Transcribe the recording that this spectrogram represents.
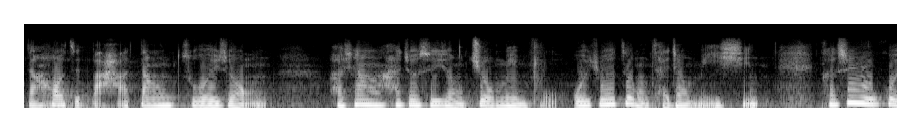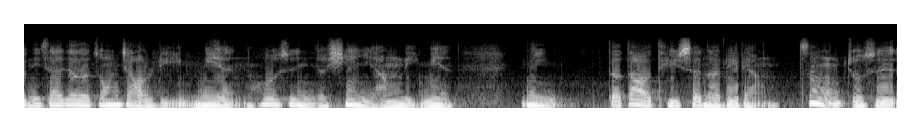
然后只把它当做一种好像它就是一种救命符，我觉得这种才叫迷信。可是如果你在这个宗教里面，或者是你的信仰里面，你得到提升的力量，这种就是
